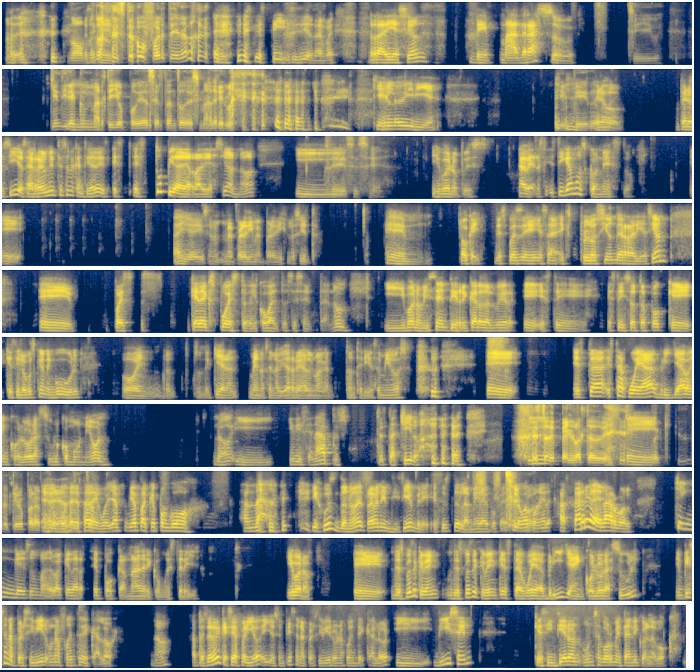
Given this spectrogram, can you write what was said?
O sea, No, o sea no, que- estuvo fuerte, ¿no? sí, sí, sí, o sea, fue radiación de madrazo. Sí, güey. ¿Quién diría que un martillo podía hacer tanto desmadre, güey? ¿quién lo diría? Pedo, güey. Pero, pero sí, o sea, realmente es una cantidad de- es- estúpida de radiación, ¿no? Sí, Y, sí, sí. y bueno, pues, a ver, si- sigamos con esto. Eh, ay, ay, me, perdí, me perdí, lo siento. Em, ok, después de esa explosión de radiación, eh, pues queda expuesto el cobalto 60, ¿no? Y bueno, Vicente y Ricardo al ver eh, este, este isótopo, que, que si lo buscan en Google o en do- donde quieran, menos en la vida real, no hagan tonterías, amigos, eh, esta, esta wea brillaba en color azul como neón, ¿no? Y, y dicen, ah, pues está chido. Está de Y pelota, güey. Lo, eh, lo quiero para está de wea, ya, ya para qué pongo Ándale. Y justo, ¿no? Estaban en diciembre, es justo la mera época. Este lo voy a poner hasta arriba del árbol. Chingue su madre, va a quedar época madre como estrella. Y bueno, eh, después de que ven, después de que ven que esta wea brilla en color azul, empiezan a percibir una fuente de calor, ¿no? A pesar de que sea frío, ellos empiezan a percibir una fuente de calor y dicen que sintieron un sabor metálico en la boca.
